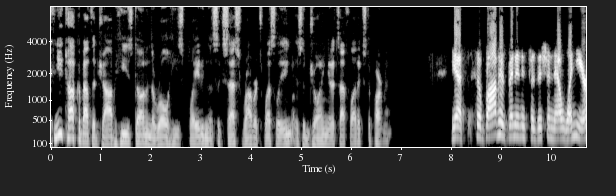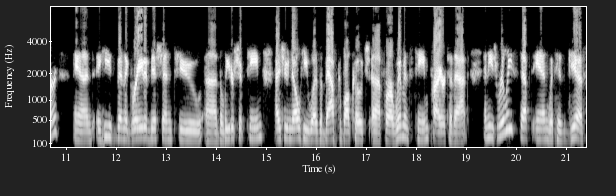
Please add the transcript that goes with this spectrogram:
Can you talk about the job he's done and the role he's played in the success Roberts Wesleyan is enjoying in its athletics department? Yes. So Bob has been in his position now one year and he's been a great addition to uh, the leadership team. As you know, he was a basketball coach uh, for our women's team prior to that, and he's really stepped in with his gifts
